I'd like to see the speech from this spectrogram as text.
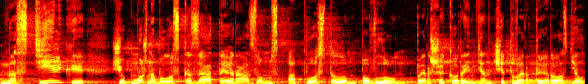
настільки, щоб можна було сказати разом з апостолом Павлом, 1 Коринтян, 4 розділ,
